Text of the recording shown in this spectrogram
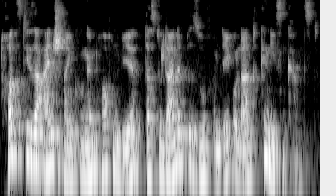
Trotz dieser Einschränkungen hoffen wir, dass du deinen Besuch im Legoland genießen kannst.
